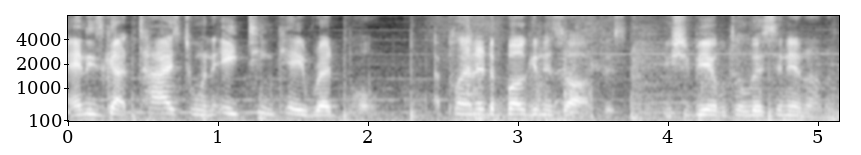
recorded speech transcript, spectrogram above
and he's got ties to an 18K Red Pole. Planted a bug in his office. You should be able to listen in on him.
